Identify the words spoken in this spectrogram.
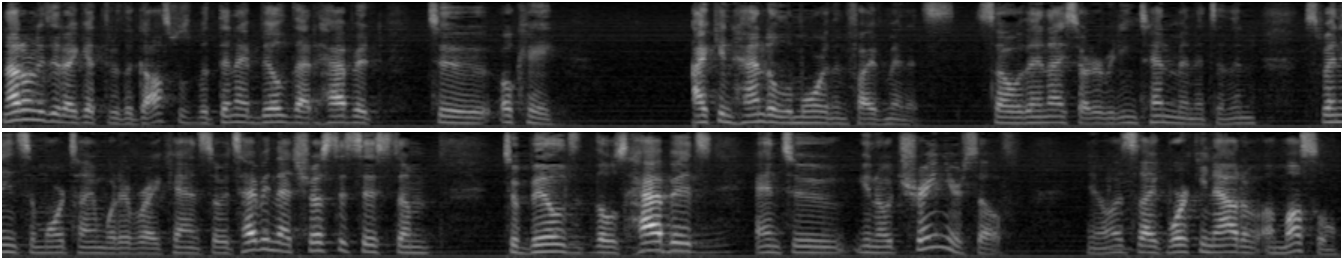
not only did I get through the Gospels, but then I built that habit to, okay, I can handle more than five minutes. So then I started reading 10 minutes and then spending some more time, whatever I can. So it's having that trusted system to build those habits and to, you know, train yourself. You know, it's like working out a, a muscle.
